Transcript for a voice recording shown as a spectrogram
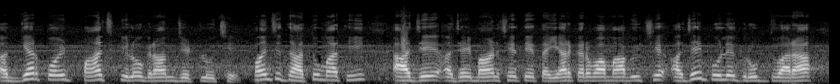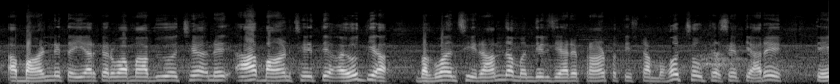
અગિયાર પોઈન્ટ પાંચ કિલોગ્રામ જેટલું છે. પંચ ધાતુમાંથી આ જે અજય બાણ છે તે તૈયાર કરવામાં આવ્યું છે. અજય ભોલે ગ્રુપ દ્વારા આ બાણને તૈયાર કરવામાં આવ્યું છે અને આ બાણ છે તે અયોધ્યા ભગવાન શ્રી રામના મંદિર જ્યારે પ્રાણ પ્રતિષ્ઠા મહોત્સવ થશે ત્યારે તે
